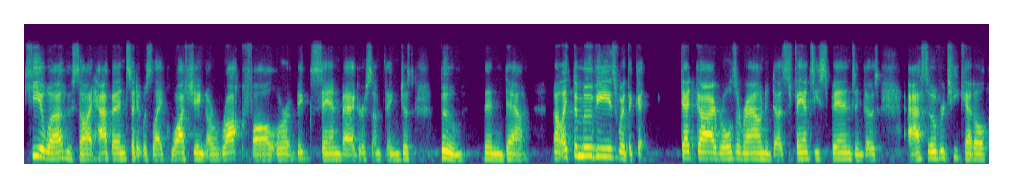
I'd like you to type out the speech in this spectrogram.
Kiowa, who saw it happen, said it was like watching a rock fall or a big sandbag or something, just boom, then down. Not like the movies where the dead guy rolls around and does fancy spins and goes ass over tea kettle.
